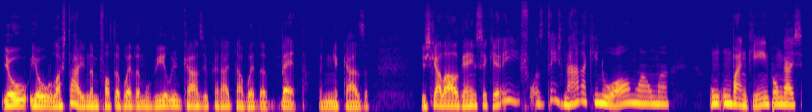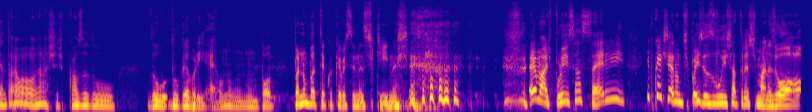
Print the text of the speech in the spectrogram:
Eu, eu, lá está, ainda me falta bué da em casa e o caralho está bué da beta, a minha casa. E chegar lá alguém, não sei o quê, ei, foda tens nada aqui no hall, não há uma, um, um banquinho para um gajo sentar, oh, achas, por causa do, do, do Gabriel, não, não pode, para não bater com a cabeça nas esquinas. é mais por isso, a sério, e, e porquê é que já não despejas o lixo há três semanas? Oh!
